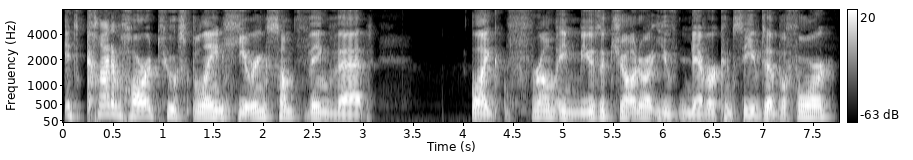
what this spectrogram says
it's kind of hard to explain hearing something that like from a music genre you've never conceived of before.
